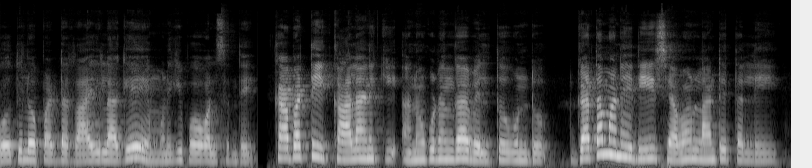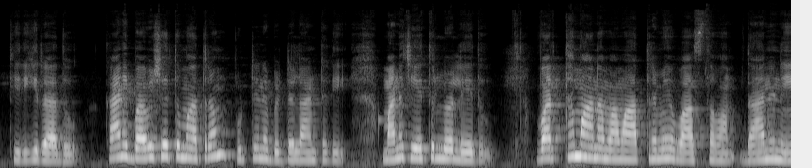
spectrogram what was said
గోతిలో పడ్డ రాయిలాగే మునిగిపోవలసిందే. కాబట్టి కాలానికి అనుగుణంగా వెళ్తూ ఉండు. గతం అనేది శవం లాంటి తల్లి తిరిగి రాదు. కానీ భవిష్యత్తు మాత్రం పుట్టిన బిడ్డ లాంటిది. మన చేతుల్లో లేదు. వర్తమానం మాత్రమే వాస్తవం. దానిని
